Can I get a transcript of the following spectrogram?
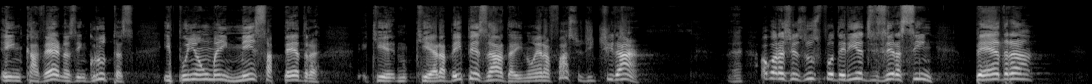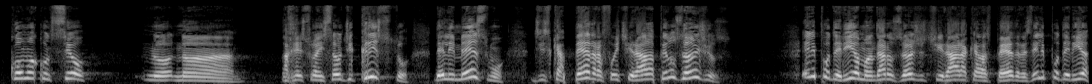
em cavernas, em grutas, e punham uma imensa pedra que, que era bem pesada e não era fácil de tirar. É. Agora, Jesus poderia dizer assim: pedra, como aconteceu no, na, na ressurreição de Cristo, dele mesmo, diz que a pedra foi tirada pelos anjos. Ele poderia mandar os anjos tirar aquelas pedras, ele poderia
